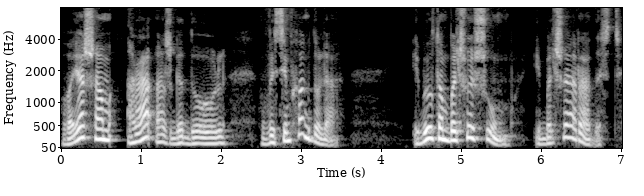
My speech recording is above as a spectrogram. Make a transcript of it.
Ваяшам Рааш Гадоль, Весимха Гдоля. И был там большой шум и большая радость.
